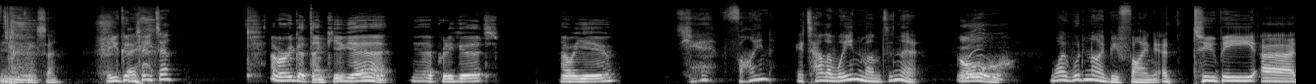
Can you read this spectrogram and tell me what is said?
I think so. Are you good, Peter? I'm very good, thank you. Yeah. Yeah, pretty good. How are you? Yeah, fine. It's Halloween month, isn't it? Oh, Why wouldn't I be fine? Uh, to be uh,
